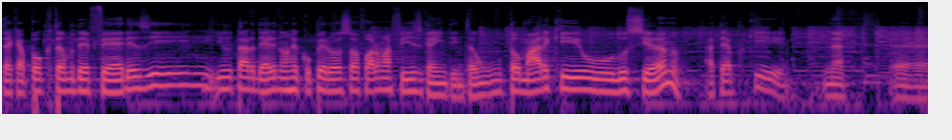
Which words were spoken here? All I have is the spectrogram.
Daqui a pouco estamos de férias e, e o Tardelli não recuperou a sua forma física ainda. Então, tomara que o Luciano, até porque, né? é,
